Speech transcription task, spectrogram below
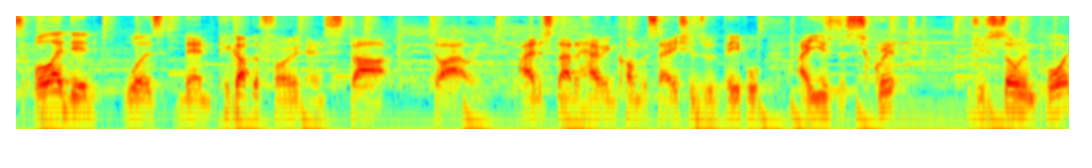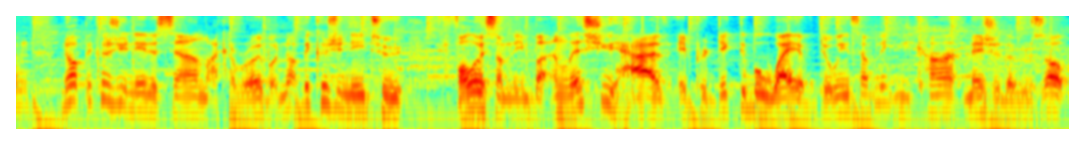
so all I did was then pick up the phone and start dialing. I just started having conversations with people. I used a script, which is so important, not because you need to sound like a robot, not because you need to follow something, but unless you have a predictable way of doing something, you can't measure the result.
